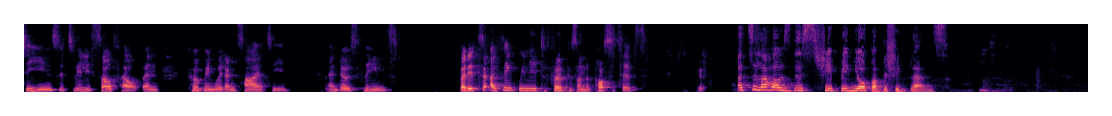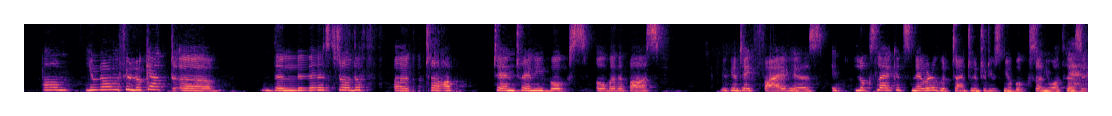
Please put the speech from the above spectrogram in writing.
teens, it's really self-help and coping with anxiety and those themes. But it's I think we need to focus on the positives. Vatsala, how is this shaping your publishing plans? Um, you know, if you look at uh, the list of the uh, top 10, 20 books over the past you can take five years. It looks like it's never a good time to introduce new books or new authors in,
